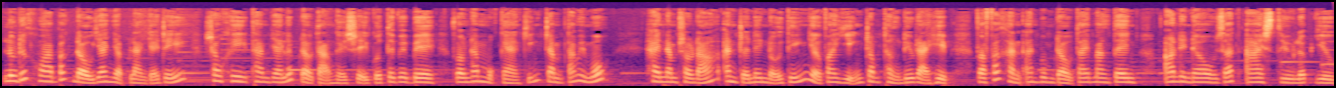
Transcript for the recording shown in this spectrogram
Lưu Đức Hoa bắt đầu gia nhập làng giải trí sau khi tham gia lớp đào tạo nghệ sĩ của TVB vào năm 1981. Hai năm sau đó, anh trở nên nổi tiếng nhờ vai diễn trong Thần Điêu Đại Hiệp và phát hành album đầu tay mang tên Only Know That I Still Love You.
